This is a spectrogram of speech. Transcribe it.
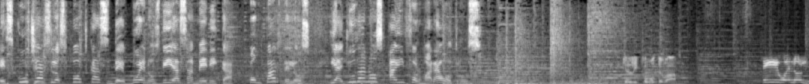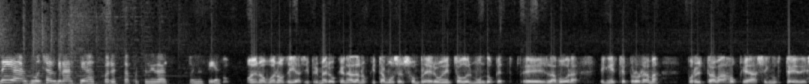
Escuchas los podcasts de Buenos Días América, compártelos y ayúdanos a informar a otros. Kelly, ¿cómo te va? Sí, buenos días. Muchas gracias por esta oportunidad. Buenos días. Bueno, buenos días y primero que nada nos quitamos el sombrero, ¿eh? todo el mundo que eh, labora en este programa por el trabajo que hacen ustedes.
